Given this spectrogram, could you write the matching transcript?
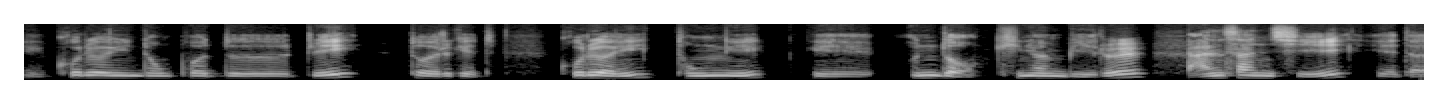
이 고려인 동포들이 또 이렇게 고려인 독립 이 운동 기념비를 안산시에 다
